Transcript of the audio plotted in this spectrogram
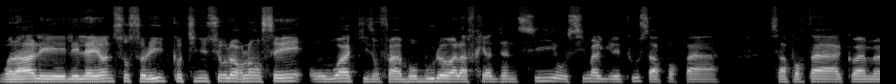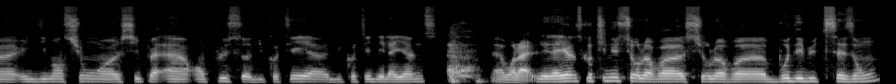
Voilà, les, Lions sont solides, continuent sur leur lancée. On voit qu'ils ont fait un bon boulot à la free agency. Aussi, malgré tout, ça apporte, un, quand même euh, une dimension euh, super en plus euh, du côté, des Lions. voilà, les Lions continuent sur leur beau début de saison.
